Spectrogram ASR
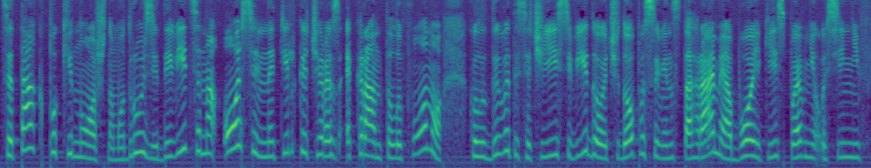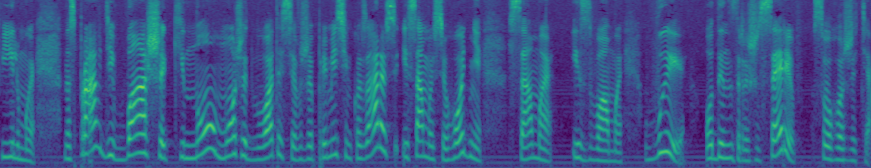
Це так по-кіношному. Друзі, дивіться на осінь не тільки через екран телефону, коли дивитеся чиїсь відео чи дописи в інстаграмі або якісь певні осінні фільми. Насправді, ваше кіно може відбуватися вже прямісінько зараз, і саме сьогодні, саме із вами. Ви один з режисерів свого життя.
